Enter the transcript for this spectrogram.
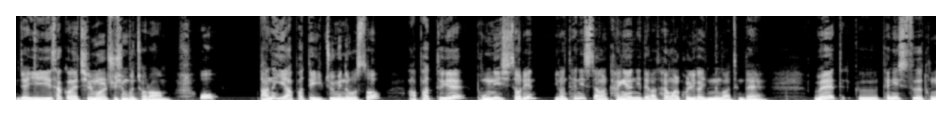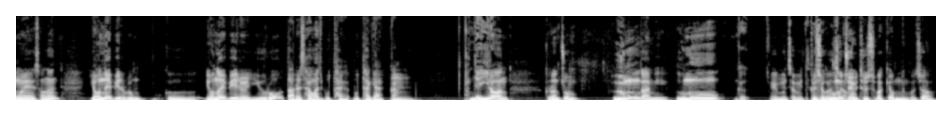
이제 이 사건에 질문을 주신 분처럼 어 나는 이 아파트의 입주민으로서 아파트의 복리 시설인 이런 테니스장을 당연히 내가 사용할 권리가 있는 것 같은데 왜 그 테니스 동호회에서는 연회비를 용- 그 연회비를 이유로 나를 사용하지 못하, 못하게 할까? 음. 이제 이런 그런 좀 의문감이 의무 그러니까 의문점이 드는 그렇죠. 거죠. 의문점이 들 수밖에 없는 거죠.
